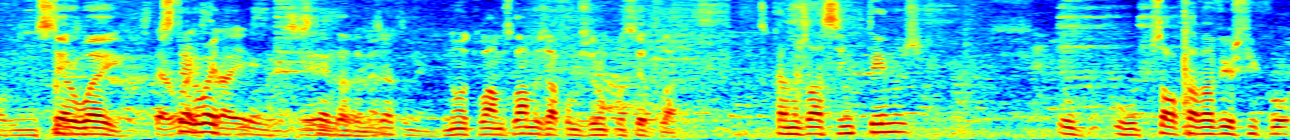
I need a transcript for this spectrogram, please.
Um Stairway. Stairway. exatamente. Não atuámos lá, mas já fomos ver um concerto lá. Tocámos lá cinco temas. O, o pessoal que estava a ver ficou,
